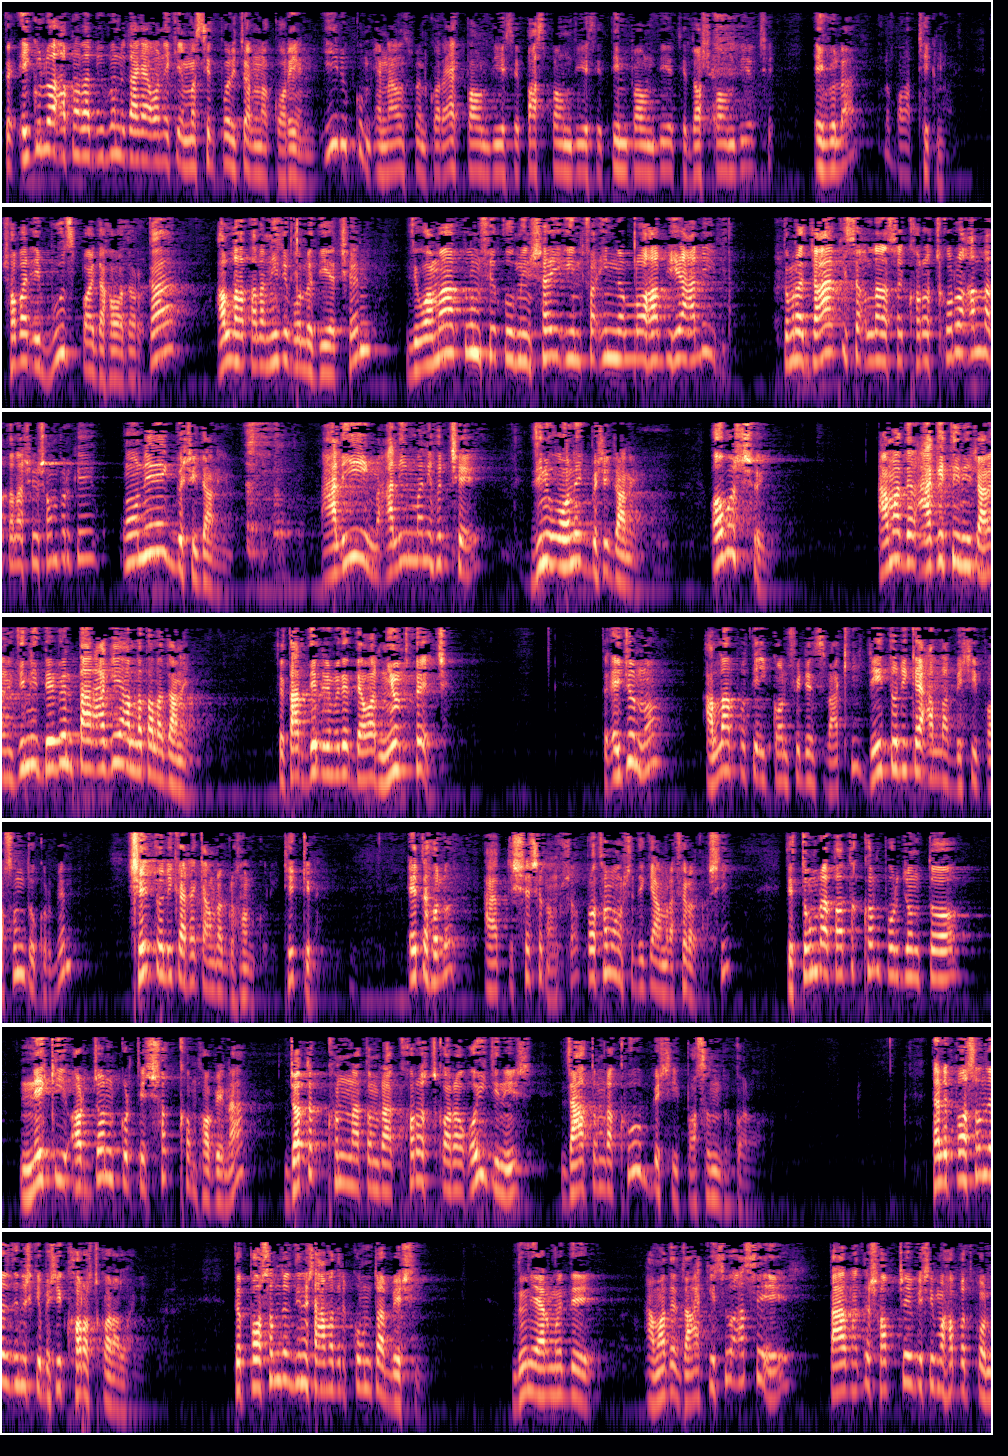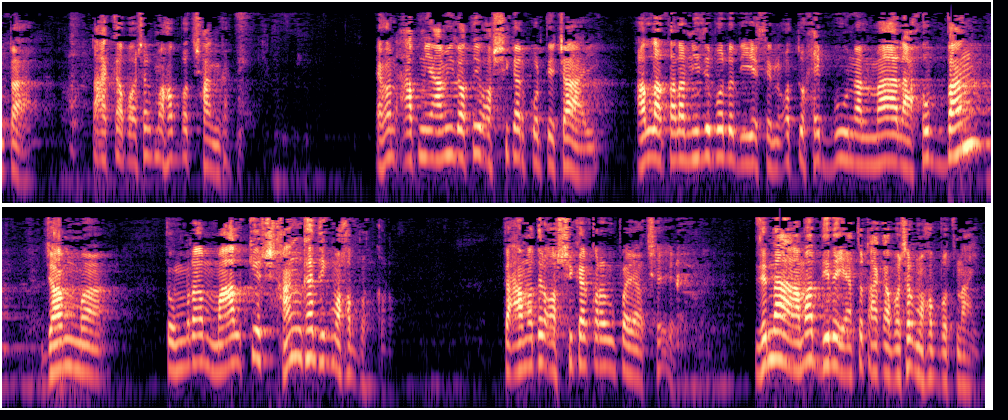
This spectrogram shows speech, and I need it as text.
তো এগুলো আপনারা বিভিন্ন জায়গায় অনেকে মসজিদ পরিচালনা করেন। এইরকম অ্যানাউন্সমেন্ট করা, এক পাউন্ড দিয়েছে, পাঁচ পাউন্ড দিয়েছে, তিন পাউন্ড দিয়েছে, দশ পাউন্ড দিয়েছে। এগুলা বলা ঠিক নয়। সবার এই বুঝ পয়দা হওয়া দরকার। আল্লাহ তালা নিজে বলে দিয়েছেন যে, ওয়ামা তুন আলিম। তোমরা যা কিছু আল্লাহ খরচ করো, আল্লাহ তালা সে সম্পর্কে অনেক বেশি জানেন। আলিম আলিম মানে হচ্ছে যিনি অনেক বেশি জানেন। অবশ্যই, আমাদের আগে তিনি জানেন, যিনি দেবেন তার আগে আল্লাহ তালা জানেন যে তার দিলের মধ্যে দেওয়ার নিয়ত হয়েছে। তো এই জন্য আল্লাহর প্রতি এই কনফিডেন্স রাখি, যেই তরিকায় আল্লাহ বেশি পছন্দ করবেন, সেই তরিকাটাকে আমরা গ্রহণ করি, ঠিক কিনা? এটা হলো আর শেষের অংশ। প্রথম অংশ দিকে আমরা ফেরত আসি, যে তোমরা ততক্ষণ পর্যন্ত নেকি অর্জন করতে সক্ষম হবে না যতক্ষণ না তোমরা খরচ করো ওই জিনিস যা তোমরা খুব বেশি পছন্দ করো। তাহলে পছন্দের জিনিসকে বেশি খরচ করা লাগে। তো পছন্দের জিনিস আমাদের কোনটা বেশি? দুনিয়ার মধ্যে আমাদের যা কিছু আছে, তার মধ্যে সবচেয়ে বেশি মহব্বত কোনটা? টাকা পয়সার মহব্বত সাংঘাতিক। এখন আপনি, আমি যতই অস্বীকার করতে চাই, আল্লাহ তালা নিজে বলে দিয়েছেন অত হেব্বুন আল মাল আহ্বান জাম্মা তোমরা মালকে সাংঘাতিক মহব্বত করো। তা আমাদের অস্বীকার করার উপায় আছে? যে না, আমার দিলে এত টাকা পয়সার মহব্বত নাই।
